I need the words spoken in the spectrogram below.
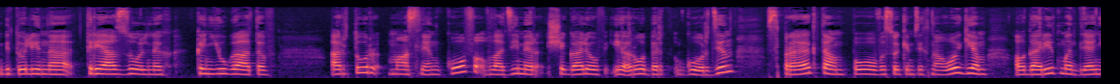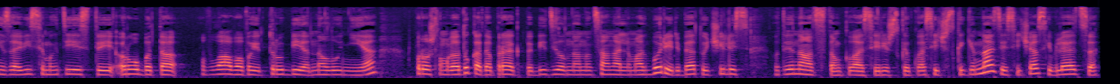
бетулино-триазольных конъюгатов», Артур Масленков, Владимир Щеголев и Роберт Гордин с проектом по высоким технологиям «Алгоритмы для независимых действий робота в лавовой трубе на Луне», прошлом году, когда проект победил на национальном отборе, ребята учились в 12 классе Рижской классической гимназии, сейчас являются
